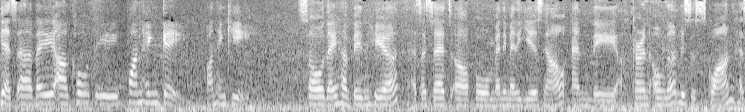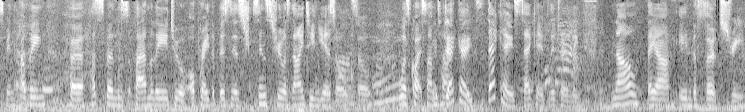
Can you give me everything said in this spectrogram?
Yes, uh, they are called the Huan Hing Gay, Huan Hing Ki. So they have been here, as I said, uh, for many, many years now. And the current owner, Mrs. Guan, has been helping her husband's family to operate the business since she was 19 years old. So it was quite some time. decades. Decades, decades, literally. Now they are in the third street.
